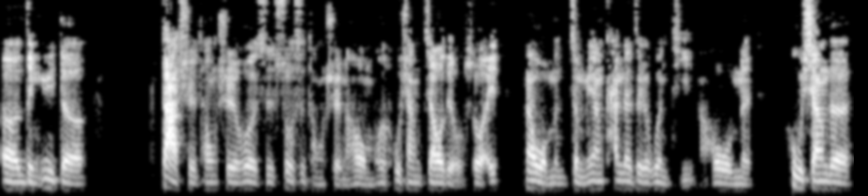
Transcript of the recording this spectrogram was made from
呃领域的。大学同学或者是硕士同学，然后我们会互相交流，说，哎，那我们怎么样看待这个问题？然后我们互相的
